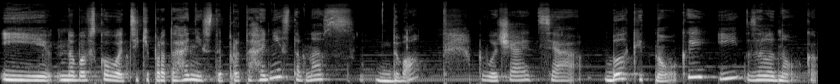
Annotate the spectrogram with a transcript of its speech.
І не обов'язково тільки протагоністи. Протагоніста в нас два. Получається, блакитноокий і зеленоока.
